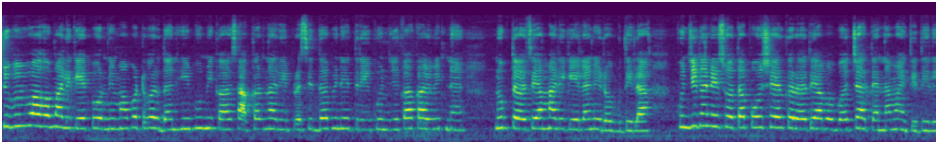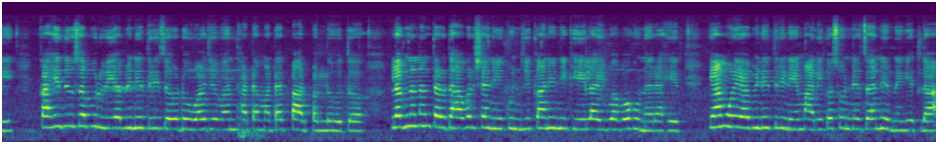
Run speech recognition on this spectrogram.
शुभविवाह मालिकेत पौर्णिमा पटवर्धन ही भूमिका साकारणारी प्रसिद्ध अभिनेत्री कुंजिका काळविटने नुकतंच या मालिकेला निरोप दिला. कुंजिकाने स्वतः पोस्ट शेअर करत याबाबत चाहत्यांना माहिती दिली. काही दिवसापूर्वी अभिनेत्रीचं डोवाळ जेवण थाटामाटात पार पडलं होतं. लग्नानंतर दहा वर्षांनी कुंजिका आणि निखिल आईबाबा होणार आहेत. यामुळे अभिनेत्रीने मालिका सोडण्याचा निर्णय घेतला.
